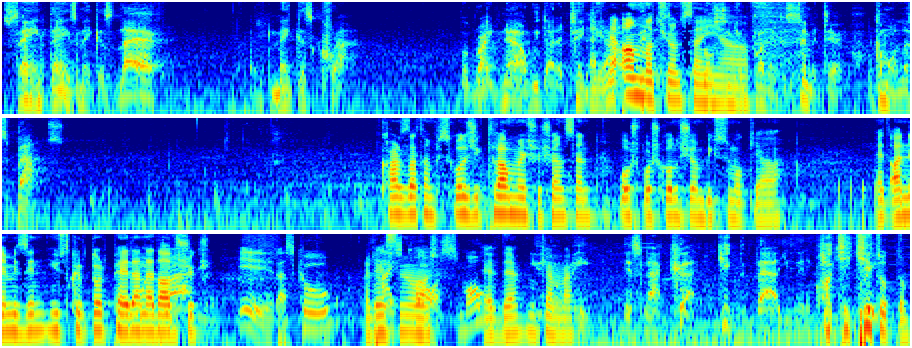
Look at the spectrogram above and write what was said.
Same things make us laugh, make us cry. But right now we gotta take care ne of our anlatıyorsun business. sen Go see ya? your brother at the cemetery. Come on, let's bounce. Kar zaten psikolojik travma yaşıyor şu an sen boş boş konuşuyorsun Big Smoke ya. Evet annemizin 144p'den de daha düşük Yeah, that's cool. resmi var. Smoke. Evde mükemmel. me. It's not cut. Keep the value in it. Keep it Hakiki tuttum.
